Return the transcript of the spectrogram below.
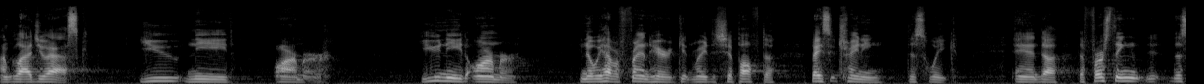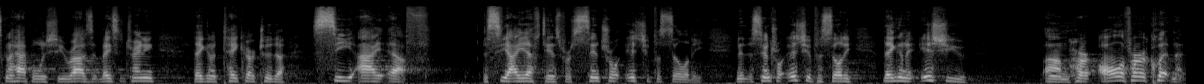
I'm glad you asked. You need armor. You need armor. You know, we have a friend here getting ready to ship off to basic training this week. And uh, the first thing that's going to happen when she arrives at basic training, they're going to take her to the CIF. The CIF stands for Central Issue Facility. And at the Central Issue Facility, they're going to issue um, her all of her equipment,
